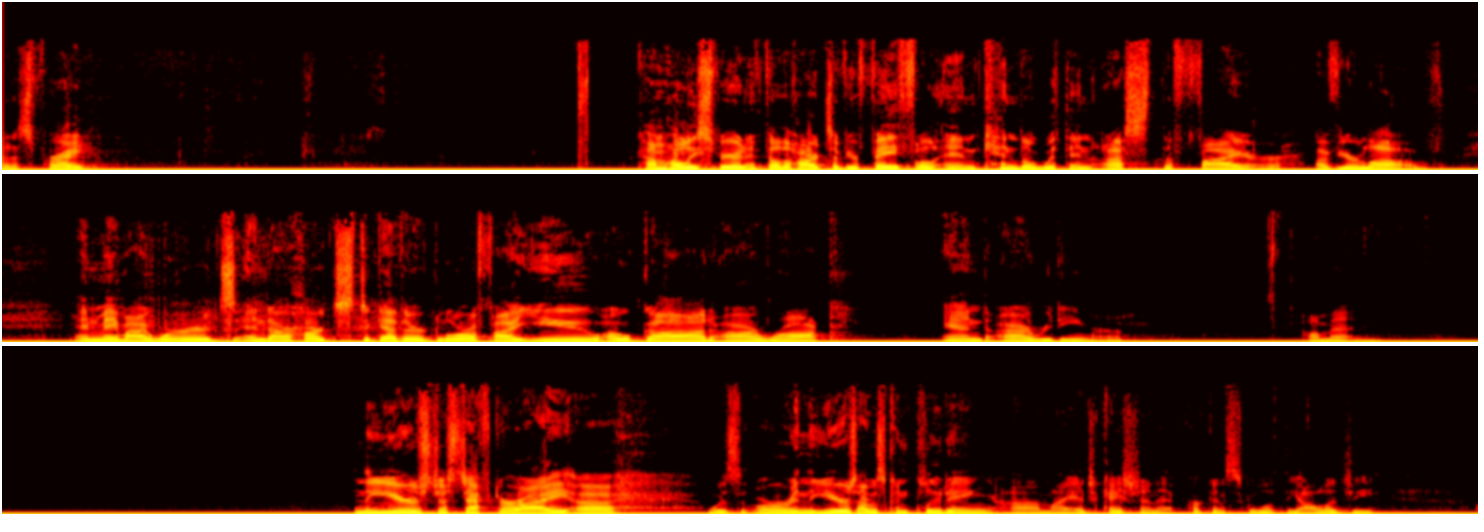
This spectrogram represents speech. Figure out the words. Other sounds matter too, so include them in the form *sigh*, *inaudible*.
Let us pray. Come, Holy Spirit, and fill the hearts of your faithful and kindle within us the fire of your love. And may my words and our hearts together glorify you, O God, our rock and our Redeemer. Amen. In the years just after I uh, was, or in the years I was concluding uh, my education at Perkins School of Theology,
